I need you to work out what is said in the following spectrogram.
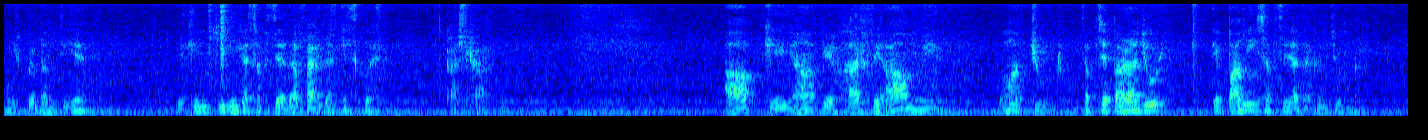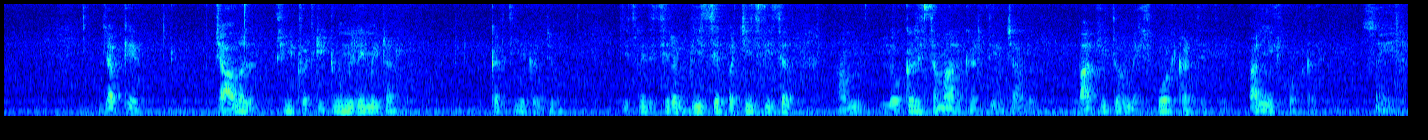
मुल्क में बनती है, लेकिन चीनी का सबसे ज़्यादा फ़ायदा किसको है? काश्तकार को। आपके यहाँ पे हरफ आम में बहुत झूठ सबसे बड़ा झूठ कि पानी सबसे ज़्यादा कंज्यूम करती है। जबकि चावल 322 मिलीमीटर करती है कंज्यूम जिसमें से सिर्फ़ 20 से 25 फ़ीसद हम लोकल इस्तेमाल करते हैं चावल बाकी तो हम एक्सपोर्ट कर देते हैं पानी एक्सपोर्ट करते सही।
